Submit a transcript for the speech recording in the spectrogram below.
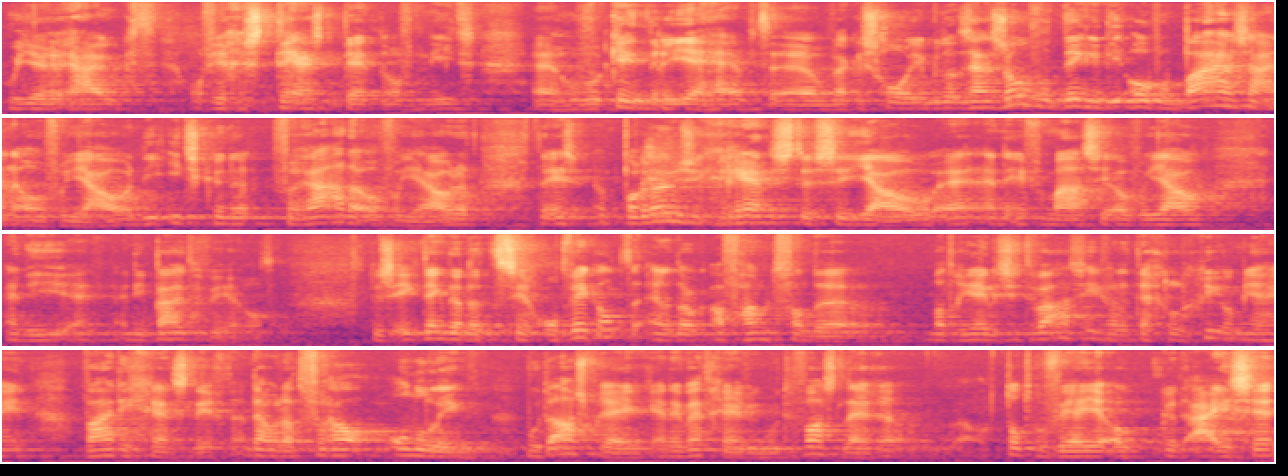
hoe je ruikt, of je gestrest bent of niet, eh, hoeveel kinderen je hebt, eh, op welke school je bedoelt. Er zijn zoveel dingen die openbaar zijn over jou, die iets kunnen verraden over jou. Dat, er is een poreuze grens tussen jou en de informatie over jou en die, en die buitenwereld. Dus ik denk dat het zich ontwikkelt en het ook afhangt van de materiële situatie, van de technologie om je heen, waar die grens ligt. En dat we dat vooral onderling moeten afspreken en in wetgeving moeten vastleggen, tot hoever je ook kunt eisen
